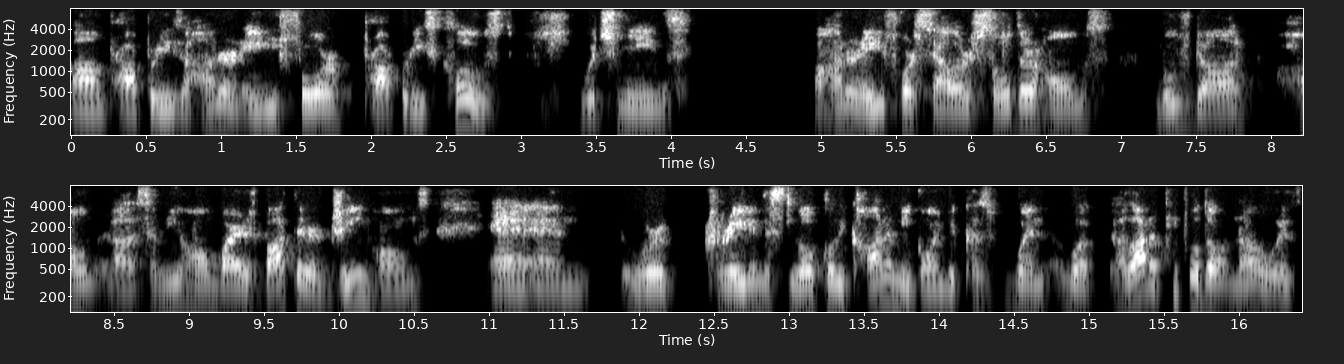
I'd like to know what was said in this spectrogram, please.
um, properties, 184 properties closed, which means 184 sellers sold their homes, moved on. Home, uh, some new home buyers bought their dream homes, and, and we're creating this local economy going because when what a lot of people don't know is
